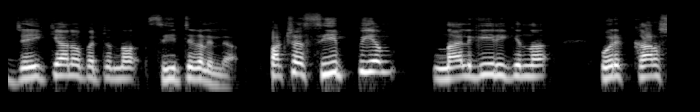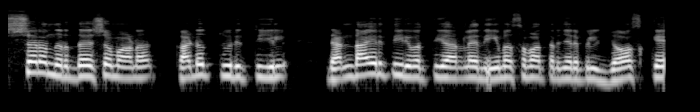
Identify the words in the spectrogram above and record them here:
ജയിക്കാനോ പറ്റുന്ന സീറ്റുകളില്ല. പക്ഷെ സി പി എം നൽകിയിരിക്കുന്ന ഒരു കർശന നിർദ്ദേശമാണ് കടുത്തുരുത്തിയിൽ രണ്ടായിരത്തി ഇരുപത്തിയാറിലെ നിയമസഭാ തെരഞ്ഞെടുപ്പിൽ ജോസ് കെ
